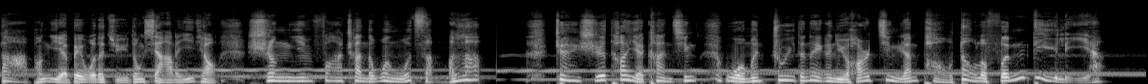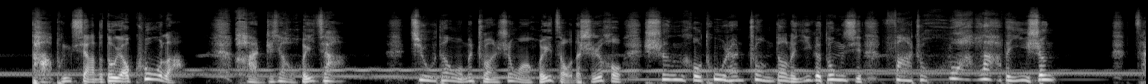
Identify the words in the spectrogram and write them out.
大鹏也被我的举动吓了一跳，声音发颤地问我怎么了。这时他也看清，我们追的那个女孩竟然跑到了坟地里呀！大鹏吓得都要哭了，喊着要回家。就当我们转身往回走的时候，身后突然撞到了一个东西，发出哗啦的一声。在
